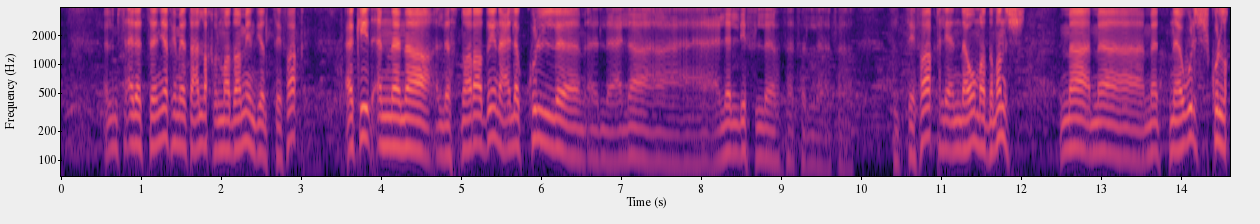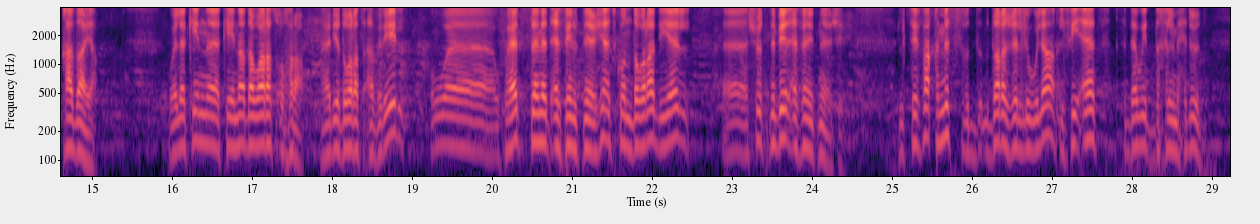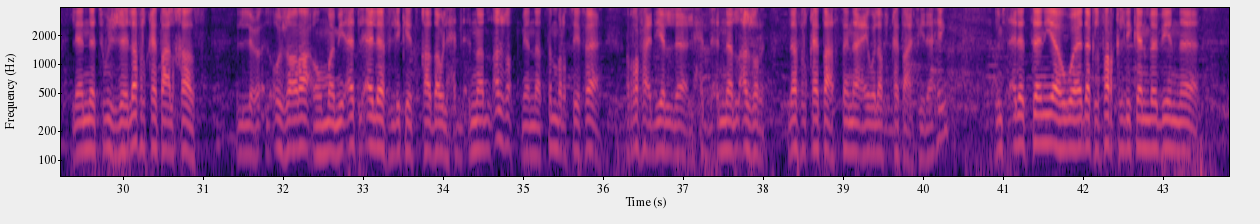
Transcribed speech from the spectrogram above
المسألة الثانية فيما يتعلق بالمضامين ديال الاتفاق أكيد أننا لسنا راضين على كل على على اللي في في, في, في الاتفاق لأنه ما ضمنش ما ما ما تناولش كل القضايا ولكن كاينة دورات أخرى. هذه دورة افريل وفي هذه السنة 2022 تكون دورة ديال آه، شوت نبير 2022 الاتفاق مس بالدرجة الأولى الفئات ذوي الدخل المحدود لأن توجه لا في القطاع الخاص. الأجراء هما مئات الآلاف اللي كيتقاضوا الحد الادنى للاجر لأن تم ارتفاع الرفع ديال الحد الادنى للاجر لا في القطاع الصناعي ولا في القطاع الفلاحي. المسألة الثانية هو هذاك الفرق اللي كان ما بين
